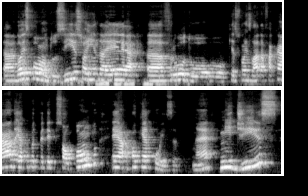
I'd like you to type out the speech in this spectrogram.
ah, dois pontos, isso ainda é fruto ou, questões lá da facada e a culpa do PT do PSOL, ponto, é qualquer coisa, né, me diz,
